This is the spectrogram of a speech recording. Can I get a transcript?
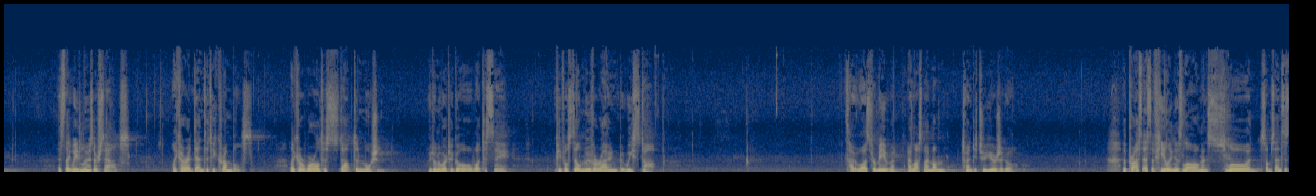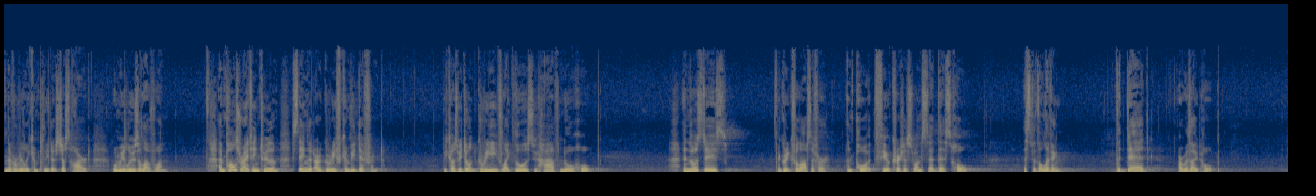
It's like we lose ourselves, like our identity crumbles, like our world has stopped in motion. We don't know where to go or what to say. People still move around, but we stop. That's how it was for me when I lost my mum 22 years ago. The process of healing is long and slow, and some senses never really complete. It's just hard when we lose a loved one. And Paul's writing to them saying that our grief can be different because we don't grieve like those who have no hope. In those days, a Greek philosopher and poet, Theocritus, once said this Hope is for the living, the dead are without hope.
